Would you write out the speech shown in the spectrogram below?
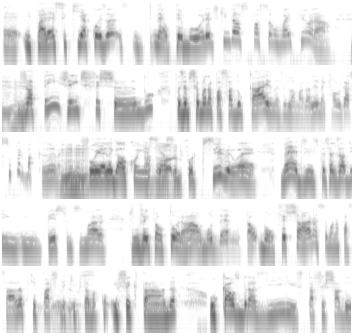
é, e parece que a coisa, né, o temor é de que ainda a situação vai piorar. Uhum. Já tem gente fechando, por exemplo, semana passada o Cais na Vila Madalena, que é um lugar super bacana, uhum. quem não foi é legal conhecer Adoro. assim que for possível, é, né, de, especializado em, em peixes frutos do mar de um jeito autoral, moderno tal. Bom, fecharam a semana passada porque parte Meu da equipe estava infectada. O Caos Brasilis está fechado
